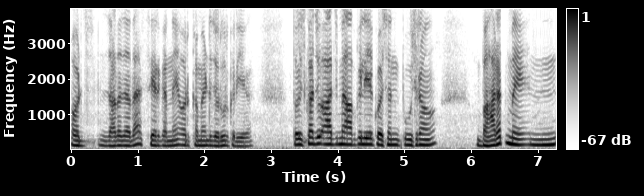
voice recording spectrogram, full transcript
और ज़्यादा से ज़्यादा शेयर करने और कमेंट ज़रूर करिएगा। तो इसका जो आज मैं आपके लिए क्वेश्चन पूछ रहा हूँ, भारत में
